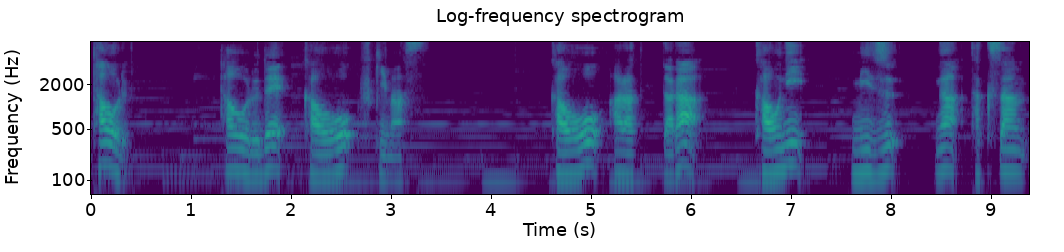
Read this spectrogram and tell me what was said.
タオル、タオルで顔を拭きます。顔を洗ったら顔に水がたくさん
